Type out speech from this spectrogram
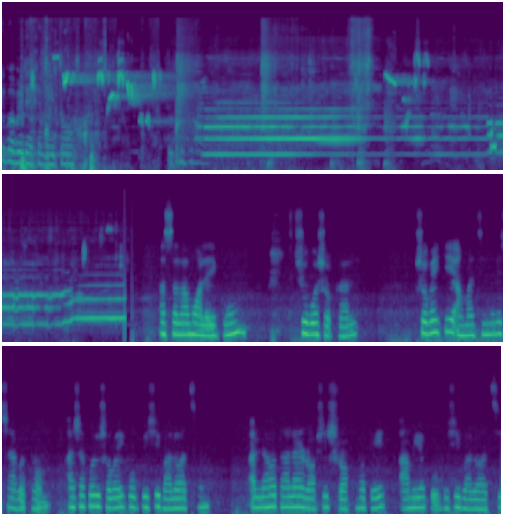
এভাবে রেখে দেই তো। আসসালামু আলাইকুম, শুভ সকাল। সবাইকে আমার চ্যানেলে স্বাগতম। আশা করি সবাই খুব বেশি ভালো আছেন। আল্লাহ তাআলার রশেষ রহমতে আমিও খুব বেশি ভালো আছি।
